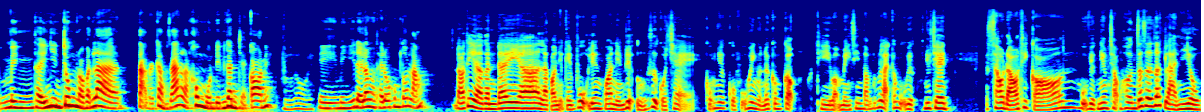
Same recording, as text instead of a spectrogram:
mình thấy nhìn chung nó vẫn là tạo cái cảm giác là không muốn đến gần trẻ con ấy. Đúng rồi. Thì mình nghĩ đấy là một thái độ không tốt lắm. Đó thì là gần đây à, là có những cái vụ liên quan đến việc ứng xử của trẻ cũng như của phụ huynh ở nơi công cộng thì bọn mình xin tóm tắt lại các vụ việc như trên. Sau đó thì có vụ việc nghiêm trọng hơn rất rất rất là nhiều.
